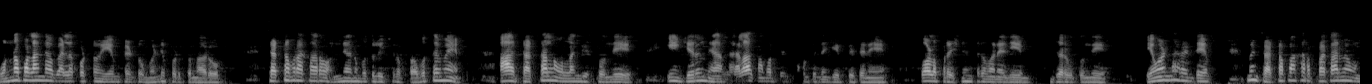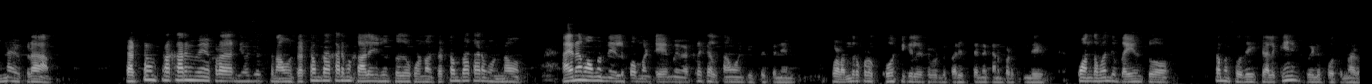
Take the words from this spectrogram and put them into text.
ఉన్న బలంగా వెళ్ళపట్టడం ఏమిటంటూ మండిపడుతున్నారు. చట్టం ప్రకారం అన్ని అనుమతులు ఇచ్చిన ప్రభుత్వమే ఆ చట్టాలను ఉల్లంఘిస్తుంది. ఈ చర్యల్ని ఎలా సమర్థించుకుంటుందని చెప్పేసి వాళ్ళు ప్రశ్నించడం అనేది జరుగుతుంది. ఏమంటున్నారంటే మేము చట్ట ప్రకారం ప్రకారమే ఉన్నాం ఇక్కడ. చట్టం ప్రకారం మేము ఇక్కడ నివసిస్తున్నాము. చట్టం ప్రకారం కాలేజీలో చదువుకున్నాం. చట్టం ప్రకారం ఉన్నాం అయినా మమ్మల్ని వెళ్ళిపోమంటే మేము ఎక్కడికి వెళ్తామని చెప్పేసి నేను వాళ్ళందరూ కూడా కోర్టుకి వెళ్ళేటువంటి పరిస్థితి కనపడుతుంది. కొంతమంది భయంతో తమ స్వదేశాలకి వెళ్ళిపోతున్నారు.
